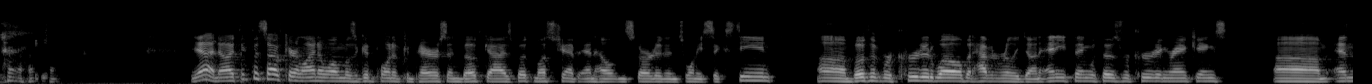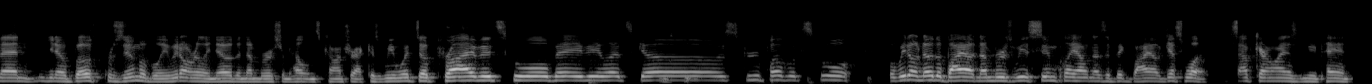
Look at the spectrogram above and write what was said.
yeah, no, I think the South Carolina one was a good point of comparison. Both guys, both Muschamp and Helton, started in 2016. Um, both have recruited well, but haven't really done anything with those recruiting rankings. Um, and then, you know, both presumably, we don't really know the numbers from Helton's contract because we went to private school, baby. Let's go. Screw public school. But we don't know the buyout numbers. We assume Clay Helton has a big buyout. Guess what? South Carolina is going to be paying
